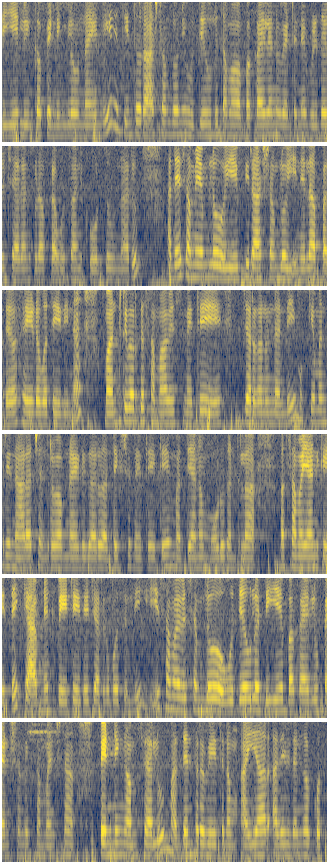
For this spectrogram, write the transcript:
డిఏలు ఇంకా పెండింగ్లో ఉన్నాయండి. దీంతో రాష్ట్రంలోని ఉద్యోగులు తమ బకాయిలను వెంటనే విడుదల చేయాలని కూడా ప్రభుత్వాన్ని కోరుతూ ఉన్నారు. అదే సమయంలో ఏపీ రాష్ట్రంలో ఈ నెల పదిహేడవ తేదీన మంత్రివర్గ సమావేశం అయితే జరగనుందండి. ముఖ్యమంత్రి నారా చంద్రబాబు నాయుడు గారు అధ్యక్షత అయితే మధ్యాహ్నం మూడు గంటల సమయానికైతే క్యాబినెట్ భేటీ అయితే జరగబోతుంది. ఈ సమావేశంలో ఉద్యోగుల డిఏ బకాయిలు పెన్షన్లకు సంబంధించిన పెండింగ్ అంశాలు మధ్యంతర వేతనం ఐఆర్ అదేవిధంగా కొత్త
